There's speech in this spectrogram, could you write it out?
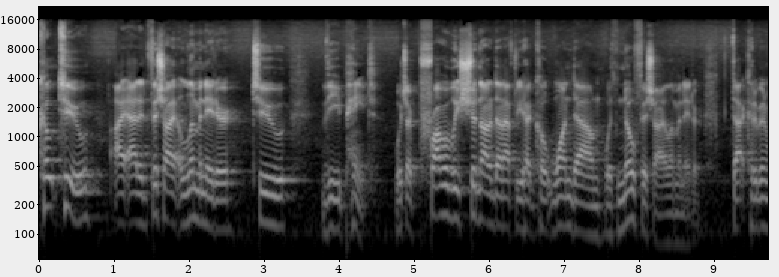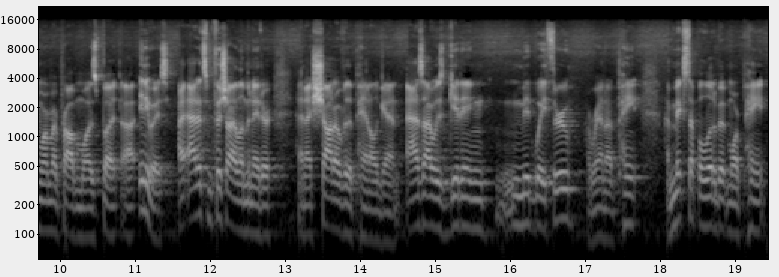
Coat two, I added fish eye eliminator to the paint which I probably should not have done after you had coat one down with no fisheye eliminator. That could have been where my problem was. But uh, anyways, I added some fisheye eliminator and I shot over the panel again. As I was getting midway through, I ran out of paint. I mixed up a little bit more paint,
